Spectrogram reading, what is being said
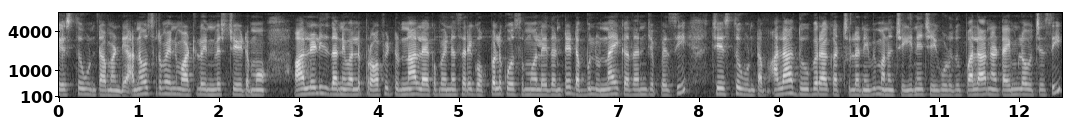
చేస్తూ ఉంటామండి. అనవసరమైన వాటిలో ఇన్వెస్ట్ చేయడమో ఆల్రెడీ దానివల్ల ప్రాఫిట్ ఉన్నా లేకపోయినా సరే గొప్పల కోసమో లేదంటే డబ్బులు ఉన్నాయి కదా అని చెప్పేసి చేస్తూ ఉంటాం. అలా దూబరా ఖర్చులు అనేవి మనం చేయనే చేయకూడదు. పలానా టైంలో వచ్చేసి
